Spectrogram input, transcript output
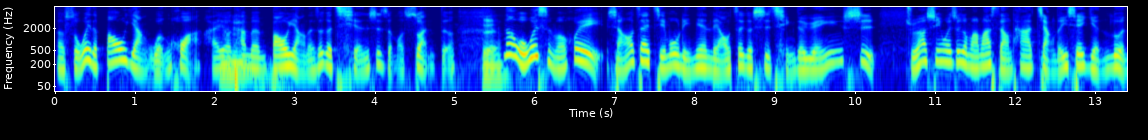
呃所谓的包养文化，还有他们包养的这个钱是怎么算的。对，那我为什么会想要在节目里面聊这个事情的原因是，主要是因为这个妈妈桑她讲的一些言论。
